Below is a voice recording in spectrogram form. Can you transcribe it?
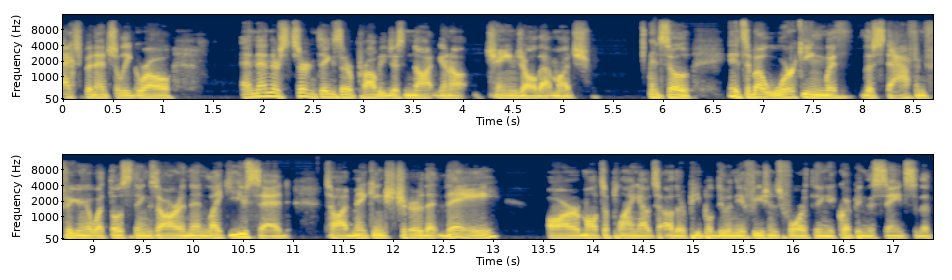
exponentially grow. And then there's certain things that are probably just not gonna change all that much. And so it's about working with the staff and figuring out what those things are. And then like you said todd making sure that they are multiplying out to other people doing the ephesians 4 thing equipping the saints so that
